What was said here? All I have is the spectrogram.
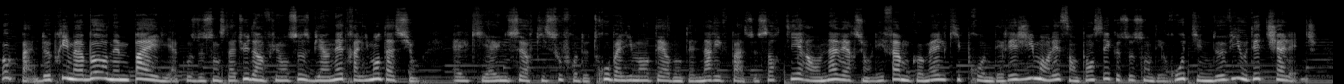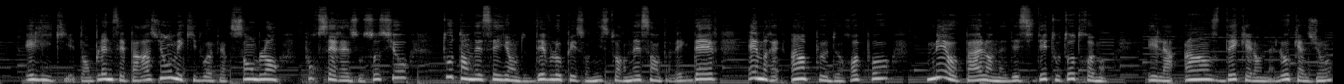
Opal, de prime abord, n'aime pas Ellie à cause de son statut d'influenceuse bien-être alimentation. Elle qui a une sœur qui souffre de troubles alimentaires dont elle n'arrive pas à se sortir a en aversion les femmes comme elle qui prônent des régimes en laissant penser que ce sont des routines de vie ou des challenges. Ellie, qui est en pleine séparation mais qui doit faire semblant pour ses réseaux sociaux, tout en essayant de développer son histoire naissante avec Dave, aimerait un peu de repos, mais Opal en a décidé tout autrement. Et la hince dès qu'elle en a l'occasion,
